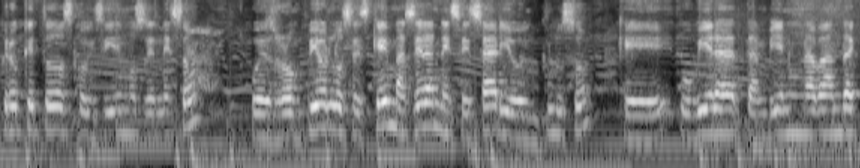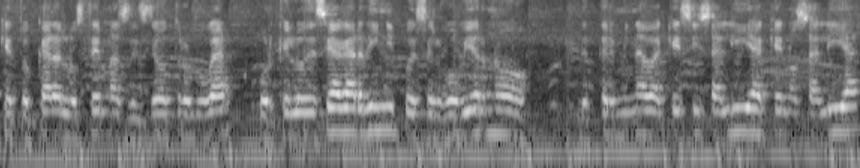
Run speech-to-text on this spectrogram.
creo que todos coincidimos en eso pues rompió los esquemas era necesario incluso que hubiera también una banda que tocara los temas desde otro lugar porque lo decía Gardini pues el gobierno determinaba qué sí salía qué no salía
